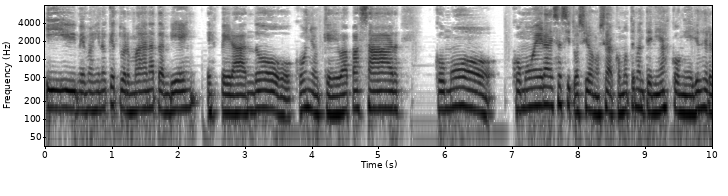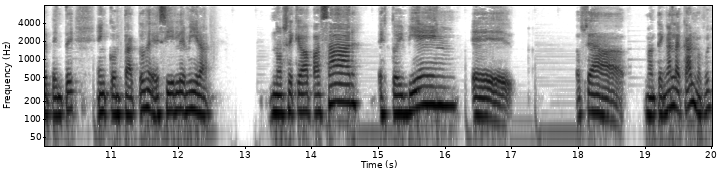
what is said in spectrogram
Y me imagino que tu hermana también esperando, coño, ¿qué va a pasar? ¿Cómo, cómo era esa situación? O sea, ¿cómo te mantenías con ellos de repente en contacto de decirle, mira, no sé qué va a pasar, estoy bien, eh, o sea, mantengan la calma, pues.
